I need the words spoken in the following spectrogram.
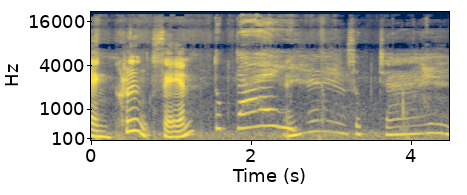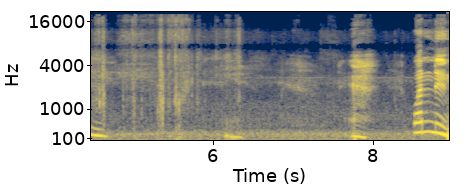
แบ่งครึ่งแสนตุกใจอ่าสุขใจอะวันหนึ่ง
